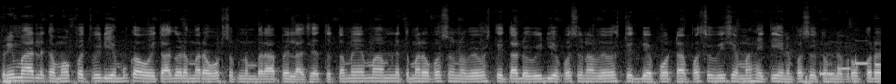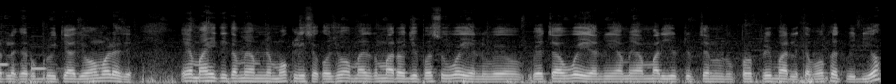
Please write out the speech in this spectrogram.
ફ્રીમાં એટલે કે મફત વીડિયો મૂકાવો હોય તો આગળ અમારા વોટ્સઅપ નંબર આપેલા છે. તો તમે એમાં અમને તમારો પશુનો વ્યવસ્થિત આડો વીડિયો, પશુના વ્યવસ્થિત બે ફોટા, પશુ વિશે માહિતી અને પશુ તમને પ્રોપર એટલે કે રૂબરૂ ક્યાં જોવા મળે છે, એ માહિતી તમે અમને મોકલી શકો છો. અમારે તમારો જે પશુ હોય એનું વેચાવ હોય એની અમે અમારી યુટ્યુબ ચેનલ ઉપર ફ્રીમાં એટલે કે મફત વીડિયો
